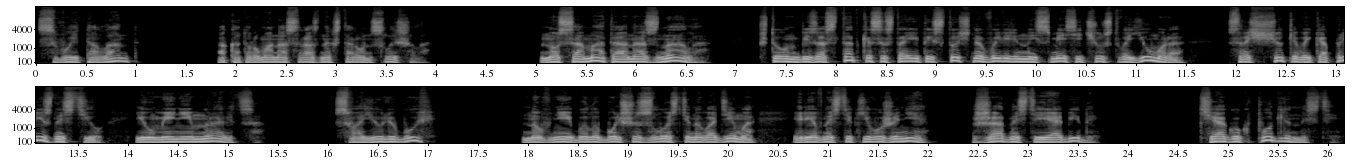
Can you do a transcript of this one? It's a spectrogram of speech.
Свой талант, о котором она с разных сторон слышала. Но сама-то она знала, что он без остатка состоит из точно выверенной смеси чувства юмора с расчетливой капризностью и умением нравиться. Свою любовь? Но в ней было больше злости на Вадима и ревности к его жене, жадности и обиды, тягу к подлинности,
